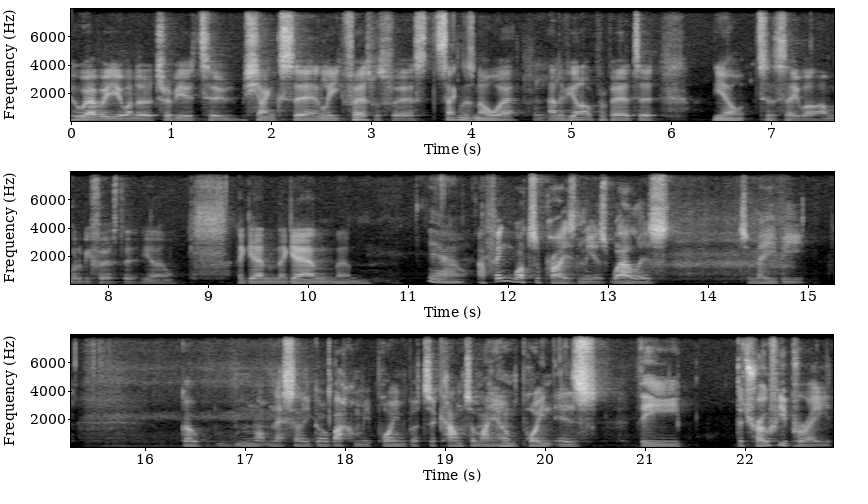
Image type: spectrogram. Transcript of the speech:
whoever you want to attribute to, Shanks certainly first was first. Second is nowhere. Mm-hmm. And if you're not prepared to, you know, to say, well, I'm going to be first, you know, again and again, then yeah. Know. I think what surprised me as well is to maybe go, not necessarily go back on my point, but to counter my own point is the the trophy parade.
